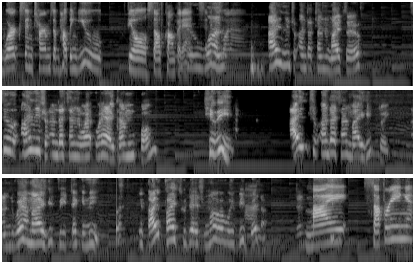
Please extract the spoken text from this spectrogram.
works in terms of helping you feel self-confidence. And you One, wanna- I need to understand myself. So I need to understand where, where I come from. Three, I need to understand my history and where my history taking me. If I fight today, tomorrow will be Um, better. Then my suffering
